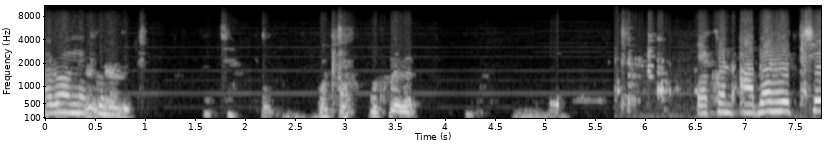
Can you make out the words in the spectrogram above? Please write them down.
আরও অনেকগুলো। আচ্ছা। এখন আবার হচ্ছে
